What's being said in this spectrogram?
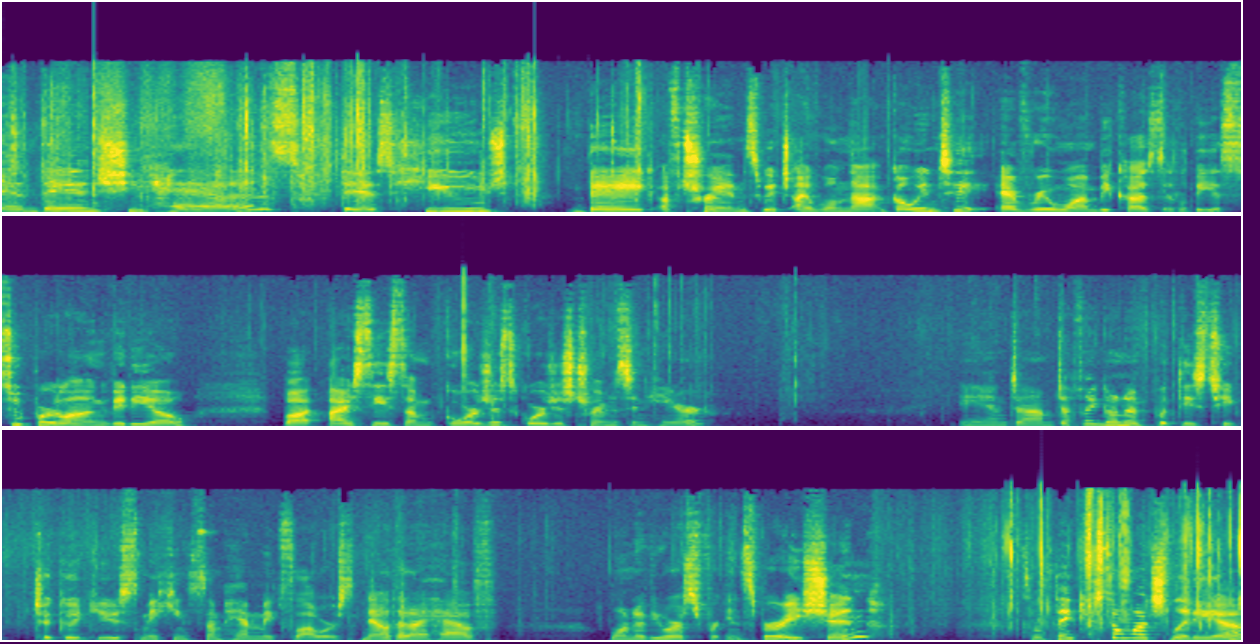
And then she has this huge bag of trims, which I will not go into every one because it'll be a super long video. But I see some gorgeous, gorgeous trims in here. And I'm definitely going to put these to, to good use making some handmade flowers now that I have one of yours for inspiration. So thank you so much, Lydia.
